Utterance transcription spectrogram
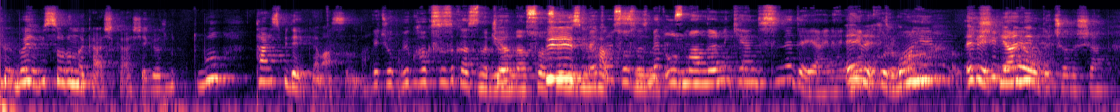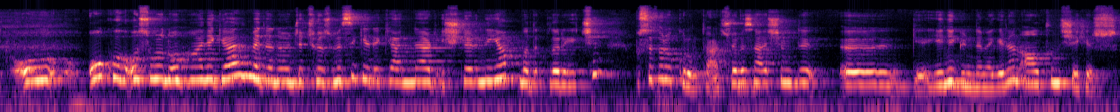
böyle bir sorunla karşı karşıya geliyoruz. Bu, bu ters bir denklem aslında. Ve çok büyük haksızlık aslında bir çok yandan sosyal hizmet. Sosyal hizmet uzmanlarının kendisine de yani hani evet, hem kuruma hem evet, yani orada çalışan. O, o, o sorun o hale gelmeden önce çözmesi gerekenler işlerini yapmadıkları için bu sefer o kurum tartışıyor. Mesela şimdi e, yeni gündeme gelen Altın Şehir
